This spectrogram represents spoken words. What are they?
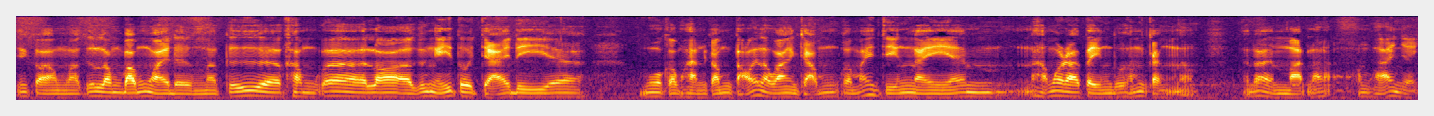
Chứ còn mà cứ lông bông ngoài đường mà cứ à, không có lo à, cứ nghĩ tôi chạy đi ờ, mua cộng hành cộng tỏi là quan trọng. Còn mấy chuyện này, em, nó không có ra tiền, tôi không cần đâu. Cái đó là mệt lắm, không phải vậy.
